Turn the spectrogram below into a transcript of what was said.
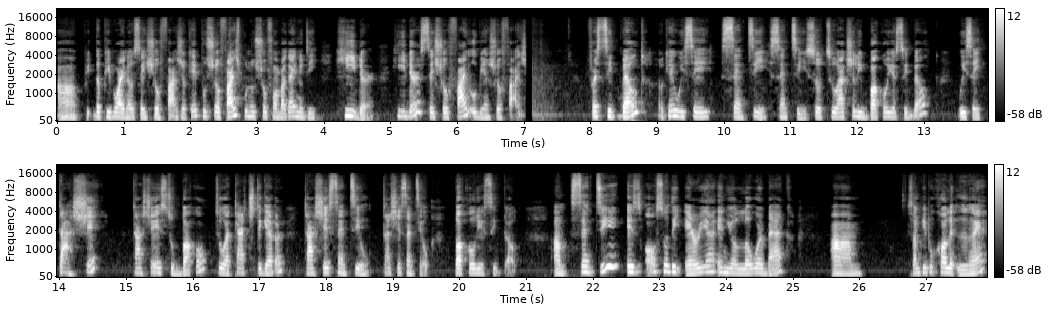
Uh, the people I know say chauffage, okay? Pour chauffage, pour nous chauffons bagay, nous dit heater. Heater, c'est chauffage ou bien chauffage. For seat belt, okay, we say senti, senti. So to actually buckle your seat belt, we say tache. Tache is to buckle, to attach together. Tache sentil, tache sentil. Buckle your seat belt. Um, senti is also the area in your lower back. Um, some people call it rein,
